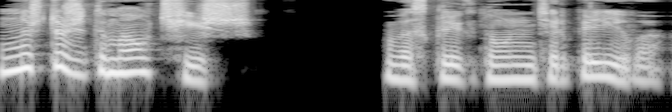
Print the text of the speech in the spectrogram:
«Ну что же ты молчишь?» – воскликнул нетерпеливо.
